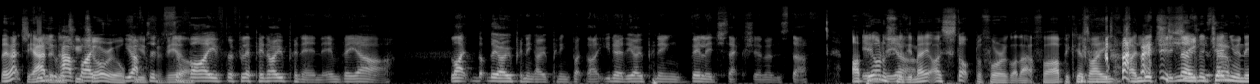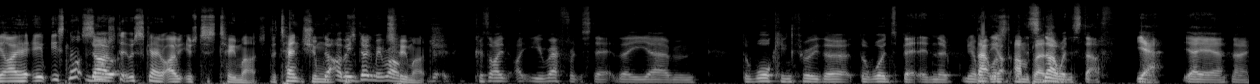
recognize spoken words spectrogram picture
They've actually So added a have, like, tutorial you for have you to for VR. survive the flipping opening in VR, like the opening opening, but like you know the opening village section and stuff. I'll be honest with you, mate. I stopped before I got that far because I, I literally no, no, genuinely, I. It, it's not so No. much that it was scary. I, it was just too much. The tension. No, I mean, was don't get me wrong. Too much. because I, I you referenced it the um the walking through the the woods bit in the you know That was the, the snow and stuff. Yeah, yeah, yeah. yeah, No,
